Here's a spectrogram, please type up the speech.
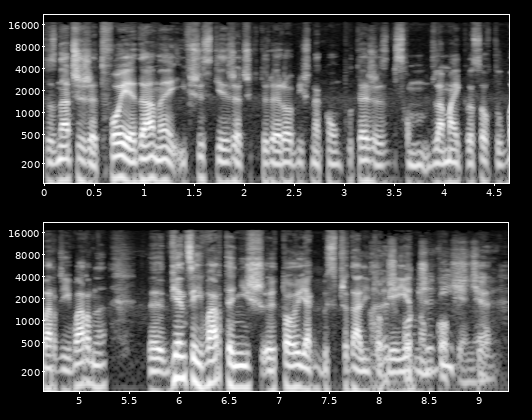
to znaczy, że twoje dane i wszystkie rzeczy, które robisz na komputerze są dla Microsoftu bardziej warne, e, więcej warte niż to, jakby sprzedali Ależ tobie jedną kopię. oczywiście. Nie?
